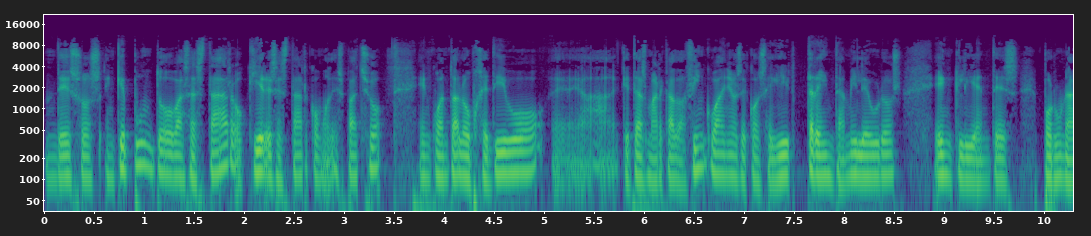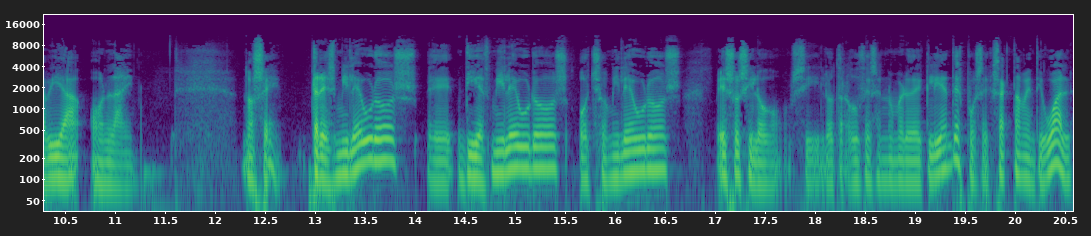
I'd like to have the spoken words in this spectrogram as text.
de esos, en qué punto vas a estar o quieres estar como despacho en cuanto al objetivo eh, que te has marcado a cinco años de conseguir 30.000 euros en clientes por una vía online. No sé, 3.000 euros, eh, 10.000 euros, 8.000 euros, eso si lo, si lo traduces en número de clientes, pues exactamente igual.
